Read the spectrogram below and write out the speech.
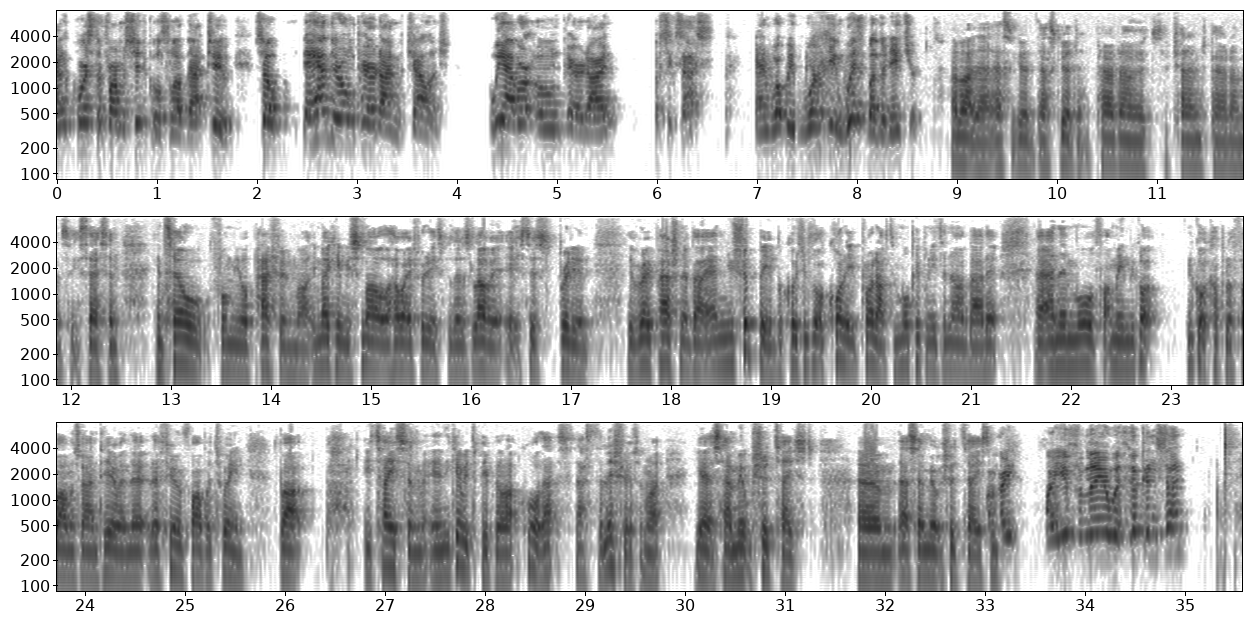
And of course, the pharmaceuticals love that too. So they have their own paradigm of challenge. We have our own paradigm of success and what we're working with Mother Nature. I like that. That's good. That's good. Paradigm of challenge, paradigm of success, and you can tell from your passion, Mark. You're making me smile the whole way through this because I just love it. It's just brilliant. You're very passionate about it, and you should be because you've got a quality product, and more people need to know about it. And then more. I mean, we've got we've got a couple of farmers around here, and they're, they're few and far between. But you taste them and you give it to people. Like, "Cool, that's that's delicious." I'm like, "Yeah, it's how milk should taste. Um, that's how milk should taste." Are you, are you familiar with Hook and Son?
